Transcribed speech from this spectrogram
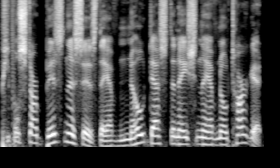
People start businesses, they have no destination, they have no target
